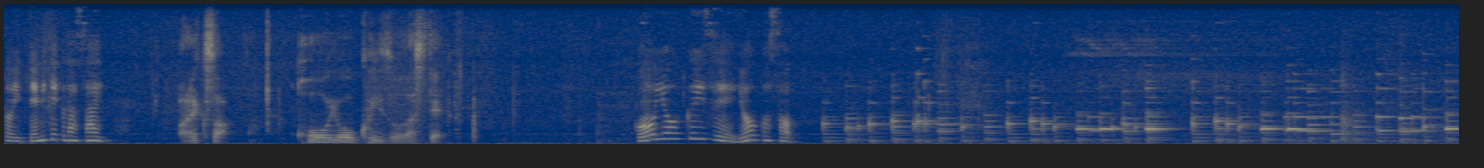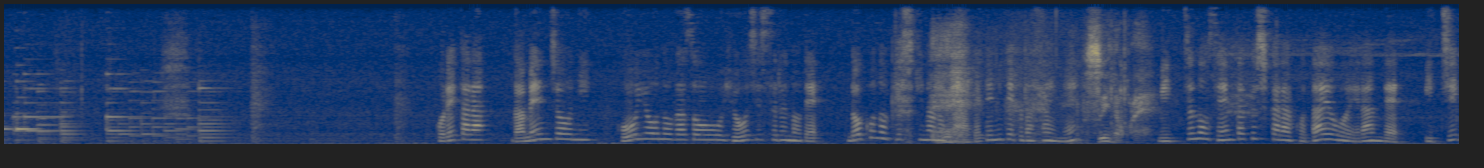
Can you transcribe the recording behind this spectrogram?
と言ってみてください。アレクサ紅葉クイズを出して紅葉クイズへようこそ。これから画面上に紅葉の画像を表示するので、どこの景色なのか当ててみてくださいね。薄いなこれ3つの選択肢から答えを選んで、1、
